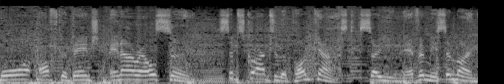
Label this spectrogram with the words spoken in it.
More off the bench NRL soon. Subscribe to the podcast so you never miss a moment.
